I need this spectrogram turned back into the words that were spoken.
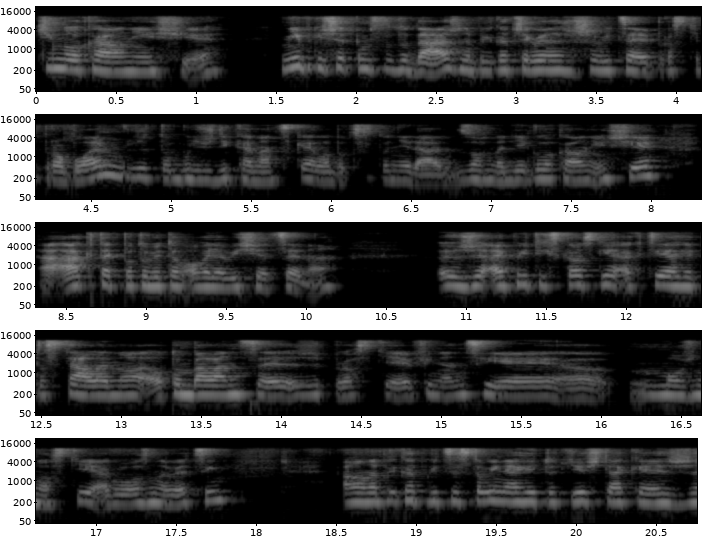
čím lokálnejšie. Nie pri všetkom sa to dá, že napríklad červená žošovica je proste problém, že to bude vždy kanadské, lebo sa to nedá zohnať niek lokálnejšie. A ak, tak potom je tam oveľa vyššia cena. Že aj pri tých skautských akciách je to stále no, o tom balance, že proste financie, e, možnosti a rôzne veci. Ale napríklad pri cestovinách je to tiež také, že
